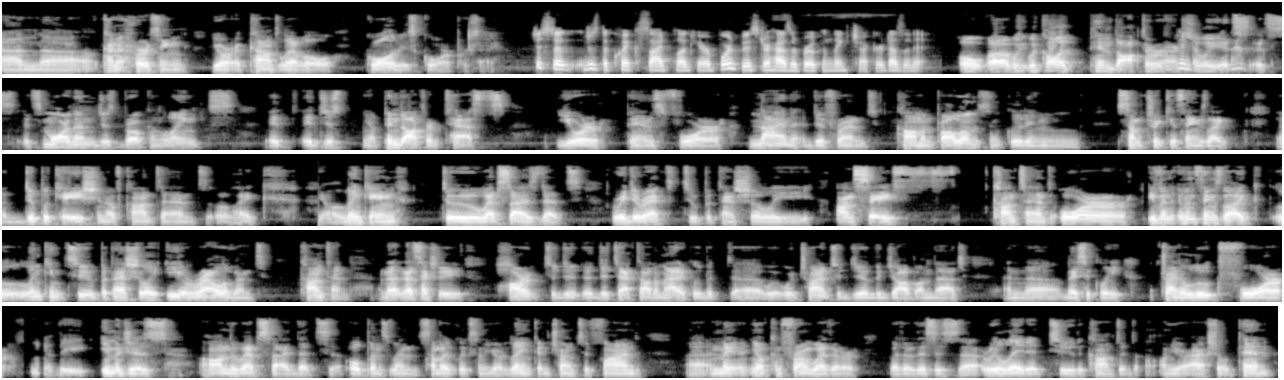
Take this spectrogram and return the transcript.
and uh, kind of hurting your account level quality score per se. Just a just a quick side plug here. Board Booster has a broken link checker, doesn't it? Oh, uh, we we call it Pin Doctor. Actually, Doctor. it's it's it's more than just broken links. It it just you know Pin Doctor tests your pins for nine different common problems, including some tricky things like you know, duplication of content, like you know linking to websites that redirect to potentially unsafe content or even even things like linking to potentially irrelevant content. And that, that's actually hard to de- detect automatically but uh, we- we're trying to do a good job on that and uh, basically trying to look for you know, the images on the website that opens when somebody clicks on your link and trying to find uh, and make, you know confirm whether whether this is uh, related to the content on your actual pin.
